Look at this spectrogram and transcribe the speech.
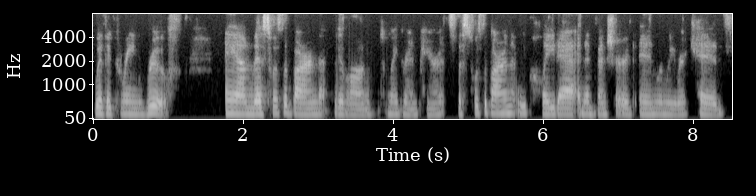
with a green roof. And this was a barn that belonged to my grandparents. This was the barn that we played at and adventured in when we were kids.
